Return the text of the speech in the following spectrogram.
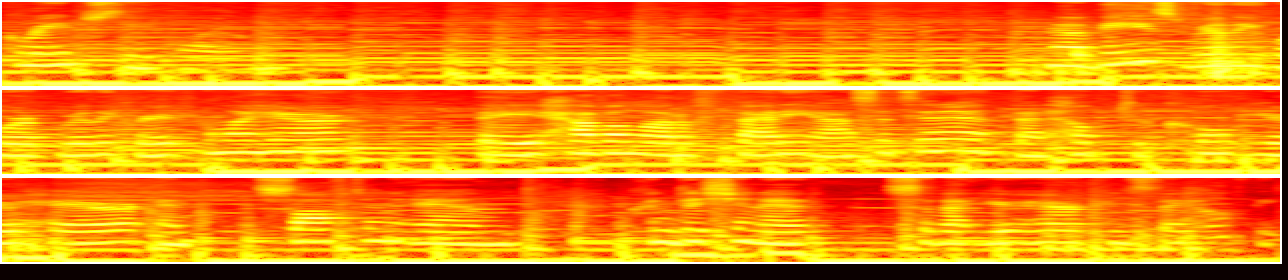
grapeseed oil. Now these really work really great for my hair. They have a lot of fatty acids in it that help to coat your hair and soften and condition it so that your hair can stay healthy.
